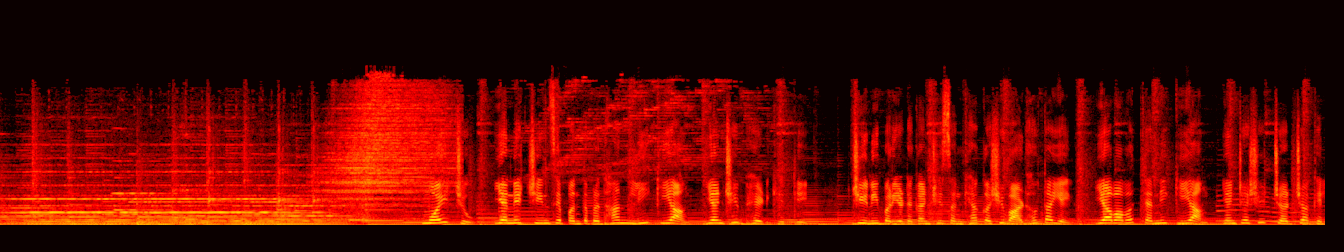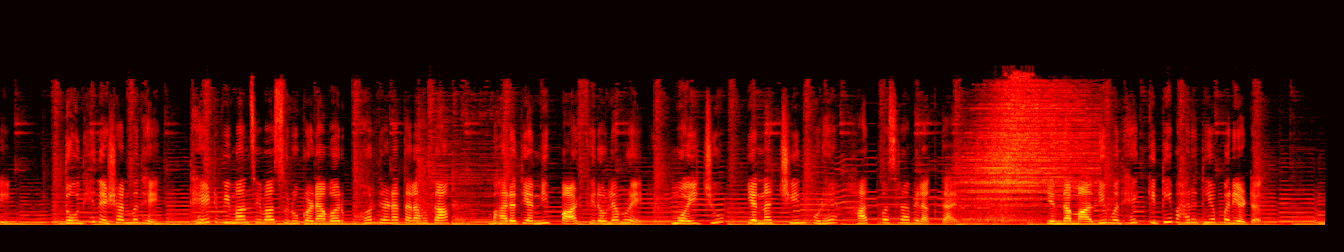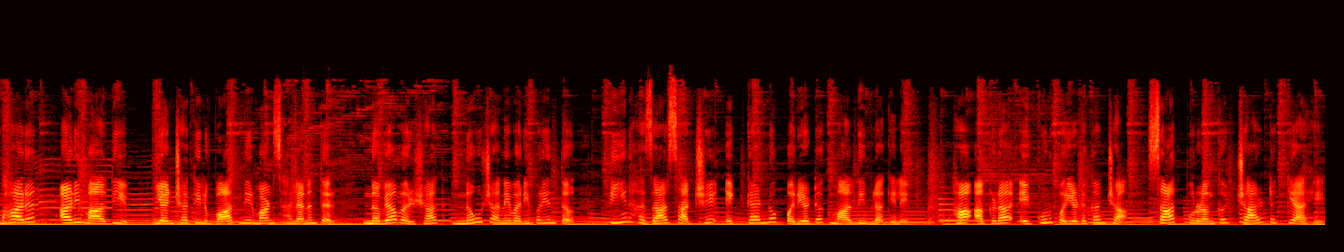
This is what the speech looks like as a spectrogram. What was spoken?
मोईचू यांनी चीनचे पंतप्रधान ली कियांग यांची भेट घेतली. चीनी पर्यटकांची संख्या कशी वाढवता येईल याबाबत त्यांनी कियांग यांच्याशी चर्चा केली. दोन्ही देशांमध्ये थेट विमानसेवा सुरू करण्यावर भर देण्यात आला होता. भारतीयांनी पाठ फिरवल्यामुळे मोईचू यांना चीन पुढे हात पसरावे लागतात यंदा मालदीवमध्ये किती भारतीय पर्यटक? भारत आणि मालदीव यांच्यातील वाद निर्माण झाल्यानंतर नव्या वर्षात नऊ जानेवारीपर्यंत तीन हजार सातशे एक्क्याण्णव पर्यटक मालदीवला गेले. हा आकडा एकूण पर्यटकांच्या सात पूर्णांक चार टक्के आहे.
